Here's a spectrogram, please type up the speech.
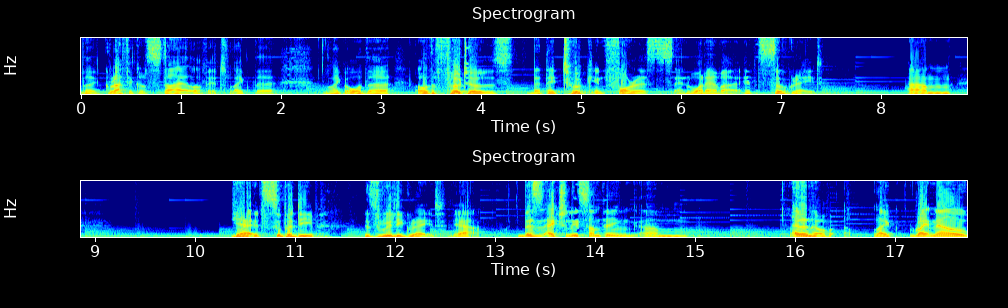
the graphical style of it, like the like all the all the photos that they took in forests and whatever. It's so great. Um Yeah, it's super deep. It's really great. Yeah. This is actually something um I don't know. Like right now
